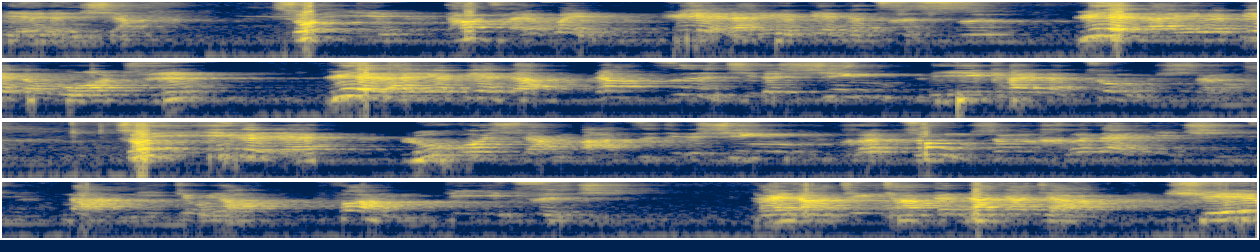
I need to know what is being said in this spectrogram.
别人想，所以他才会越来越变得自私。越来越变得我执，越来越变得让自己的心离开了众生。所以，一个人如果想把自己的心和众生合在一起，那你就要放低自己。台长经常跟大家讲，学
